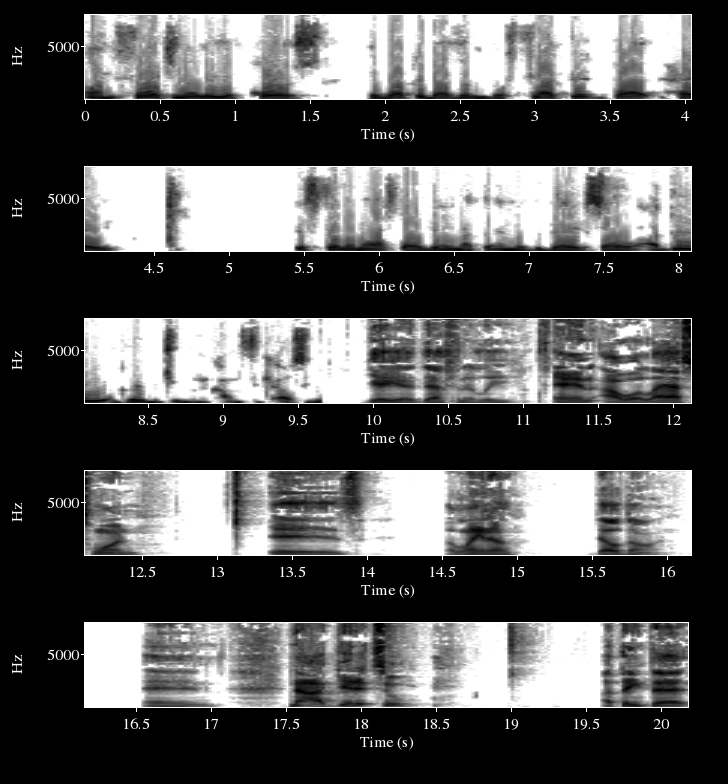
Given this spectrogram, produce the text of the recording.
Unfortunately, of course, the record doesn't reflect it, but hey, it's still an all star game at the end of the day. So I do agree with you when it comes to Kelsey. Yeah, yeah, definitely. And our last one is Elena Delle Donne. And now I get it too. I think that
